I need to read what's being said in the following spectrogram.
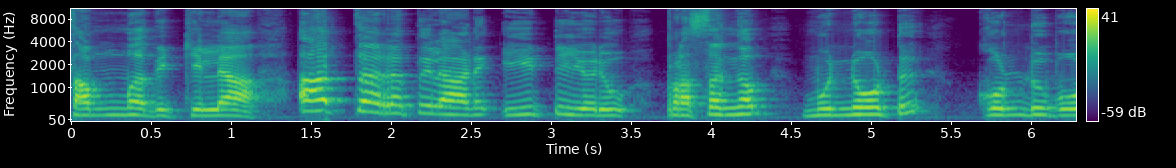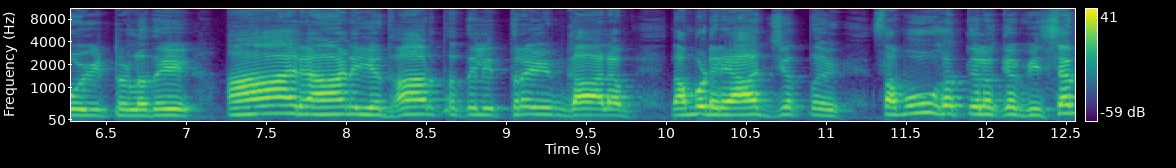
സമ്മതിക്കില്ല. അത്തരത്തിലാണ് ഈ ടി ഒരു പ്രസംഗം മുന്നോട്ട് കൊണ്ടുപോയിട്ടുള്ളത്. ആരാണ് യഥാർത്ഥത്തിൽ ഇത്രയും കാലം നമ്മുടെ രാജ്യത്ത് സമൂഹത്തിലൊക്കെ വിഷം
